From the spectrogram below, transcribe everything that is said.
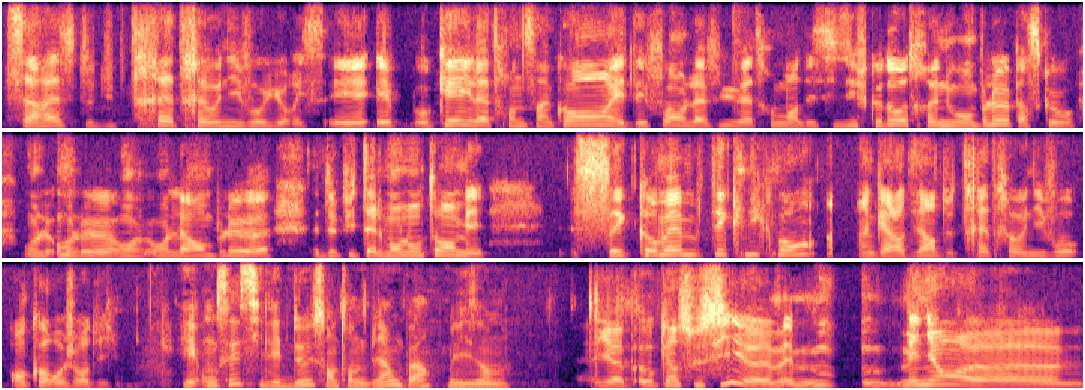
ça reste du très très haut niveau, Lloris. Et, ok, il a 35 ans, et des fois on l'a vu être moins décisif que d'autres, nous en bleu, parce on, on l'a en bleu euh, depuis tellement longtemps, mais c'est quand même techniquement un gardien de très très haut niveau encore aujourd'hui. Et on sait si les deux s'entendent bien ou pas, Mélisande? Il n'y a aucun souci. Euh, Maignan, euh,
